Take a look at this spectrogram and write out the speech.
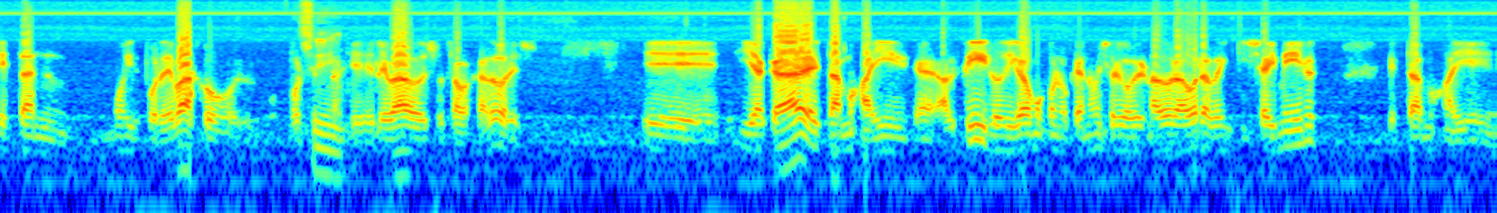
están muy por debajo, un porcentaje elevado de esos trabajadores. Eh, y acá estamos ahí eh, al filo, digamos, con lo que anuncia el gobernador ahora, 26 mil, estamos ahí,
